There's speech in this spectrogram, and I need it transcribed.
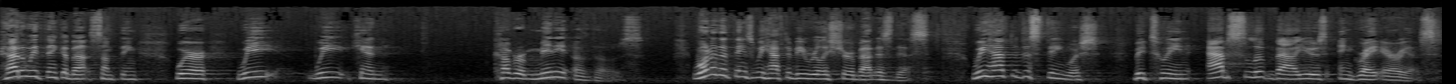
How do we think about something where we, we can cover many of those? One of the things we have to be really sure about is this we have to distinguish between absolute values and gray areas.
